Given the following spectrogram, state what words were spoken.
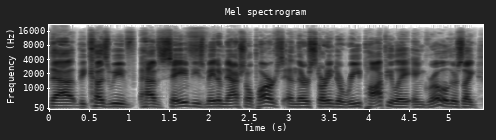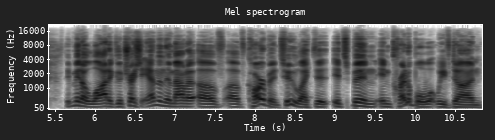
That because we've have saved these made them national parks and they're starting to repopulate and grow. There's like they've made a lot of good choices, and then the amount of of, of carbon too. Like the, it's been incredible what we've done,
